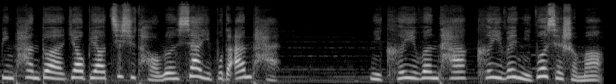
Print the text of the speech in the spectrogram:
并判断要不要继续讨论下一步的安排。你可以问他可以为你做些什么。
